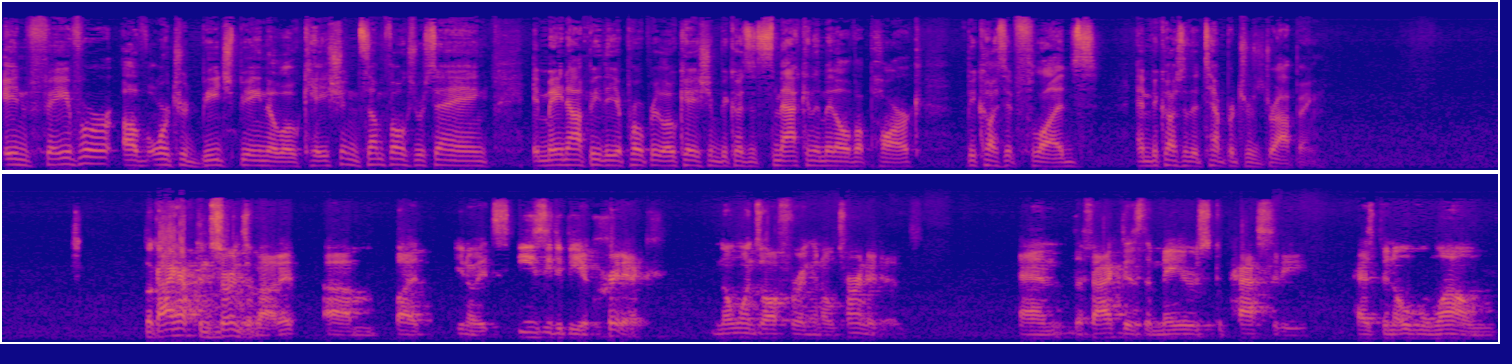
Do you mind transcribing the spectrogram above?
in favor of Orchard Beach being the location? Some folks were saying it may not be the appropriate location because it's smack in the middle of a park, because it floods, and because of the temperatures dropping. Look, I have concerns about it, um, but you know it's easy to be a critic. No one's offering an alternative, and the fact is the mayor's capacity has been overwhelmed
